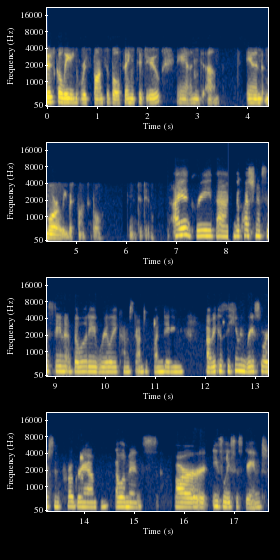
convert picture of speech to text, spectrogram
fiscally responsible thing to do and um, and morally responsible thing to do. I agree that the question of sustainability really comes down to funding uh, because the human resource and program elements are easily sustained.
